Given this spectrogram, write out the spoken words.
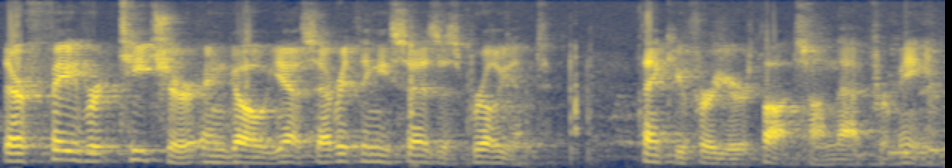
their favorite teacher and go, yes, everything he says is brilliant. Thank you for your thoughts on that for me. Um,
